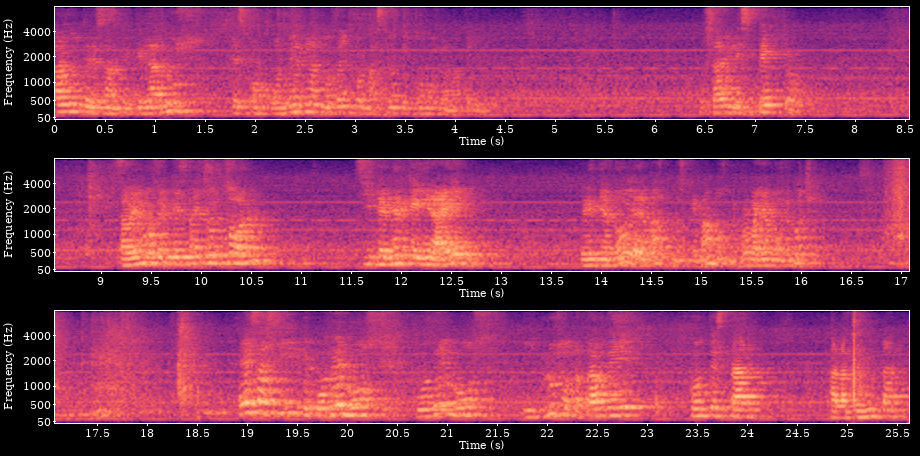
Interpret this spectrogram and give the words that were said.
algo interesante, que la luz, descomponerla nos da información de cómo es la materia. Usar el espectro. Sabemos de qué está hecho el Sol sin tener que ir a él. El día no, y además nos quemamos, mejor vayamos de noche. Es así que podemos, podemos incluso tratar de contestar a la pregunta,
